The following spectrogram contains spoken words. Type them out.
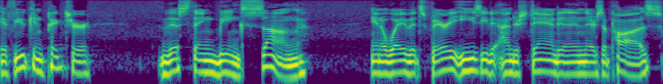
If you can picture this thing being sung in a way that's very easy to understand, and then there's a pause,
